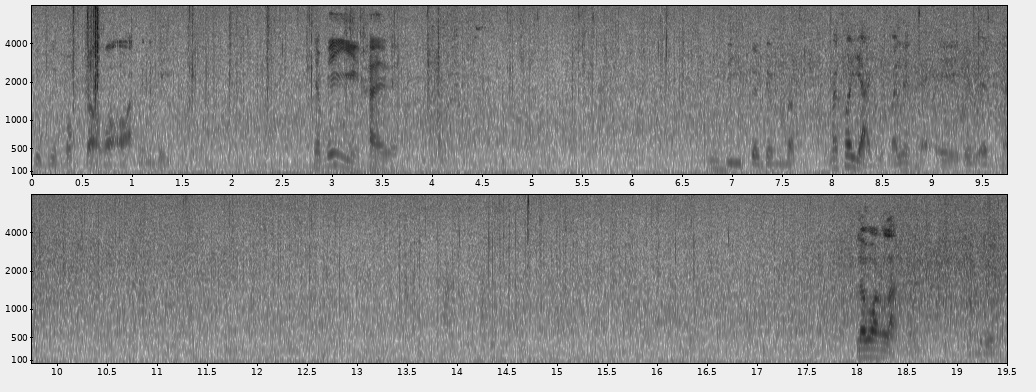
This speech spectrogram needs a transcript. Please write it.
หยุดหรือ พกเจาะกออดนี่มันดียังไม่ยิงใครเลย มันดีเกินจนแบบไม่ค่อยอยากหยิบมาเล่นเนี่ยเอเอฟเอ็นเนี่ยระวังหลังนะผมไปดูนะ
